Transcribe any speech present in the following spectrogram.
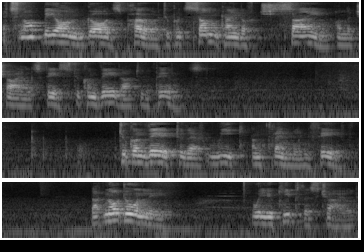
it's not beyond God's power to put some kind of sign on the child's face to convey that to the parents. To convey it to their weak and trembling faith. That not only will you keep this child,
